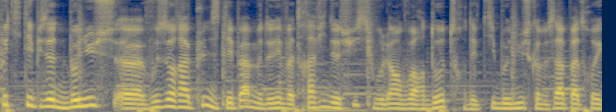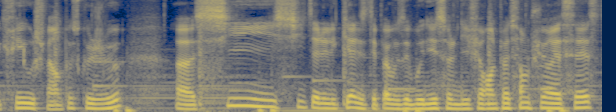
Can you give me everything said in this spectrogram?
petit épisode bonus euh, vous aura plu. N'hésitez pas à me donner votre avis dessus si vous voulez en voir d'autres, des petits bonus comme ça, pas trop écrits, où je fais un peu ce que je veux. Euh, si, si tel est le cas, n'hésitez pas à vous abonner sur les différentes plateformes plus RSS,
